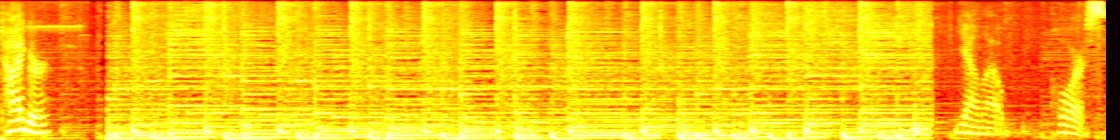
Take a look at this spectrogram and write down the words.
Tiger. Yellow. Horse.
